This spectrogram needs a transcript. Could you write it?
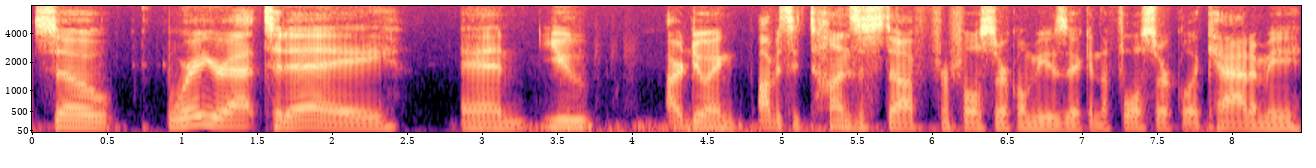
So where you're at today and you are doing obviously tons of stuff for Full Circle Music and the Full Circle Academy,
